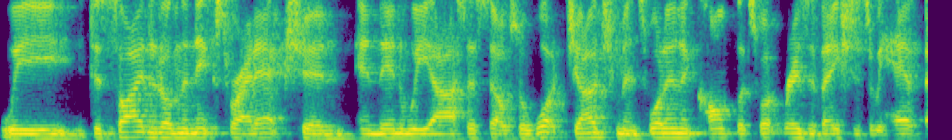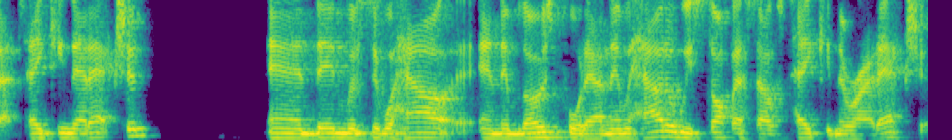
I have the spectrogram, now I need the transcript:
We decided on the next right action, and then we asked ourselves, well, what judgments, what inner conflicts, what reservations do we have about taking that action? And then we've said, well, how, and then those pulled out, and then how do we stop ourselves taking the right action?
